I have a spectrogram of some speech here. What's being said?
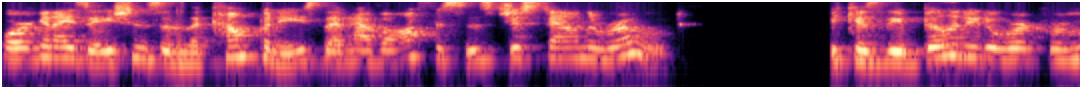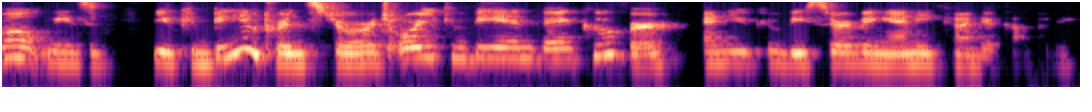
organizations and the companies that have offices just down the road because the ability to work remote means you can be in Prince George or you can be in Vancouver and you can be serving any kind of company.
